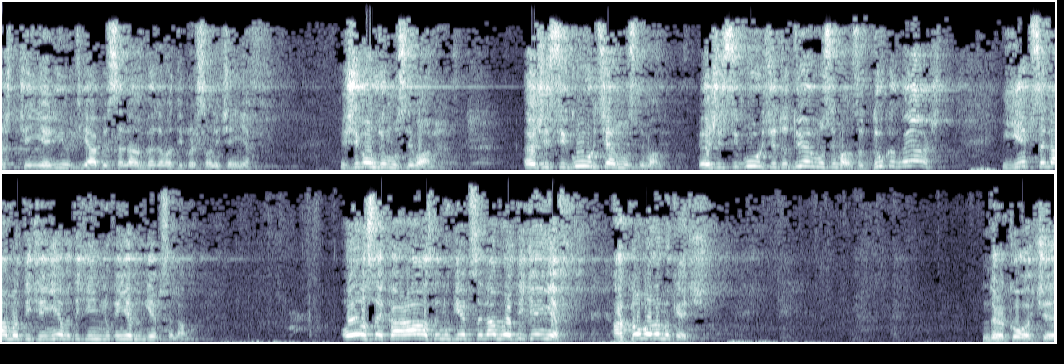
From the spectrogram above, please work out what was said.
është që njeriu t'i japë selam vetëm atij personi që e njef. I shikon dy muslimanë. Është i sigurt që janë muslimanë. Është i sigurt që të dy janë muslimanë, se duket nga jashtë. I jep selam atij që e njef, atij që nuk e njef nuk i jep selam. Ose ka raste nuk i jep selam edhe atij që e njef. Akoma dhe më keq. ndërkohë që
